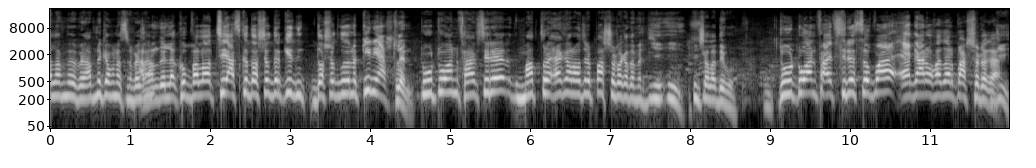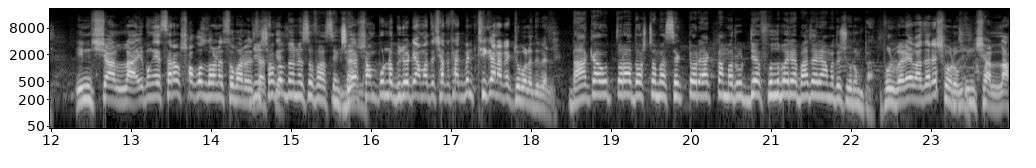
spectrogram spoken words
আলহামদুলিল্লাহ ভাই আপনি কেমন আছেন ভাই আলহামদুলিল্লাহ খুব ভালো আছি। আজকে দর্শকদের কি দর্শকদের জন্য কি নিয়ে আসলেন? টু টু ওয়ান ফাইভ সিরের মাত্র এগারো হাজার পাঁচশো টাকা দামের ইনশাল্লাহ দেবো। টু টু ওয়ান ফাইভ সিটের সোফা এগারো হাজার পাঁচশো টাকা। জি। ইনশাল্লাহ এবং এছাড়াও সকল ধরনের সোফা রয়েছে সকল ধরনের সোফা আছে ইনশাআল্লাহ। সম্পূর্ণ ভিডিওটি আমাদের সাথে থাকবেন। ঠিকানাটা একটু বলে দেবেন। ঢাকা উত্তরা দশ নম্বর সেক্টর এক নম্বর রুট দিয়ে ফুলবাড়িয়া বাজারে আমাদের শোরুমটা ফুলবাড়িয়া বাজারে শোরুম ইনশাল্লাহ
